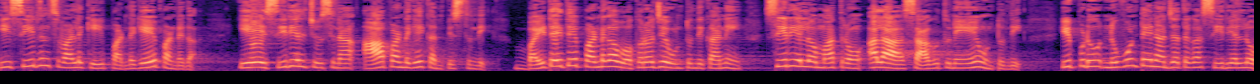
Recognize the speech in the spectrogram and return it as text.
ఈ సీరియల్స్ వాళ్ళకి పండగే పండగ. ఏ సీరియల్ చూసినా ఆ పండగే కనిపిస్తుంది. బయటైతే పండగ ఒకరోజే ఉంటుంది కానీ సీరియల్లో మాత్రం అలా సాగుతూనే ఉంటుంది. ఇప్పుడు నువ్వుంటే నా జతగా సీరియల్లో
